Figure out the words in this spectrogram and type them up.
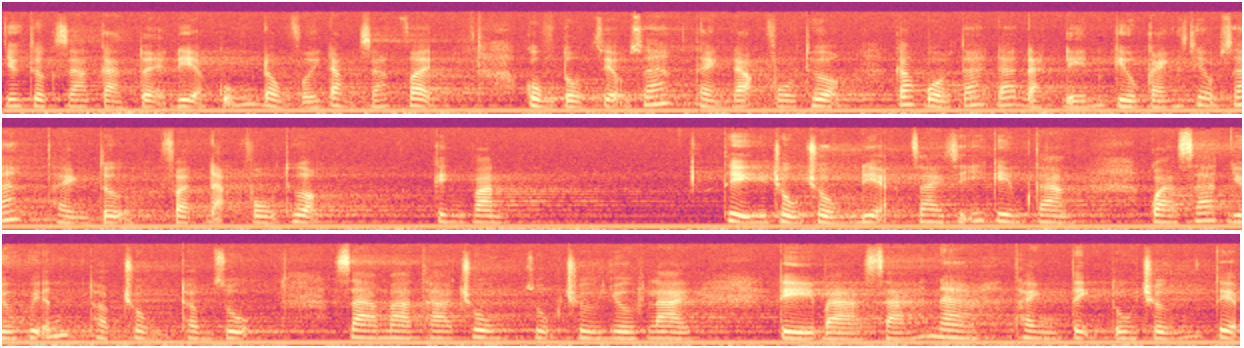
nhưng thực ra cản tuệ địa cũng đồng với đẳng giác vậy. Cùng tột diệu giác thành đạo vô thượng, các Bồ Tát đã đặt đến cứu cánh diệu giác thành tựu Phật đạo vô thượng. Kinh văn Thị trùng trùng địa giai dĩ kim cang Quan sát như huyễn, thập trùng thâm dụ. Sa ma tha trung dụng trừ như lai. Tỳ bà xá na, thành tịnh tu chứng, tiệm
